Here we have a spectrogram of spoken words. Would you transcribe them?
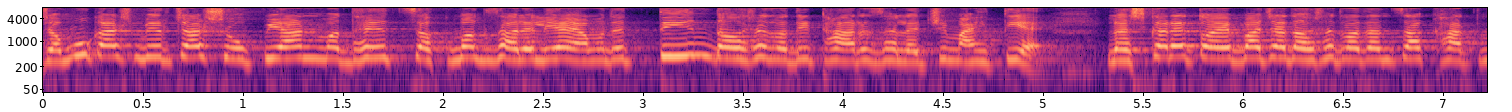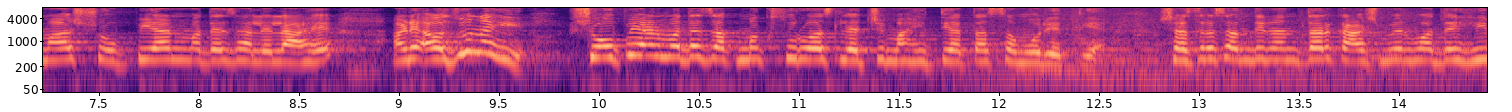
जम्मू काश्मीरच्या शोपियानमध्ये चकमक झालेली आहे. यामध्ये तीन दहशतवादी ठार झाल्याची माहिती आहे. लष्कर ए तोयबाच्या दहशतवाद्यांचा खात्मा शोपियानमध्ये झालेला आहे आणि अजूनही शोपियानमध्ये चकमक सुरू असल्याची माहिती आता समोर येते शस्त्रसंधीनंतर काश्मीरमध्ये ही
